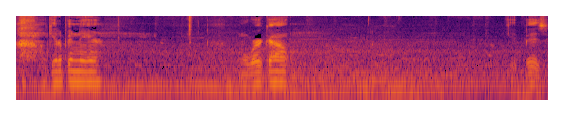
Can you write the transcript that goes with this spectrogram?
Get up in there. And work out. Get busy.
